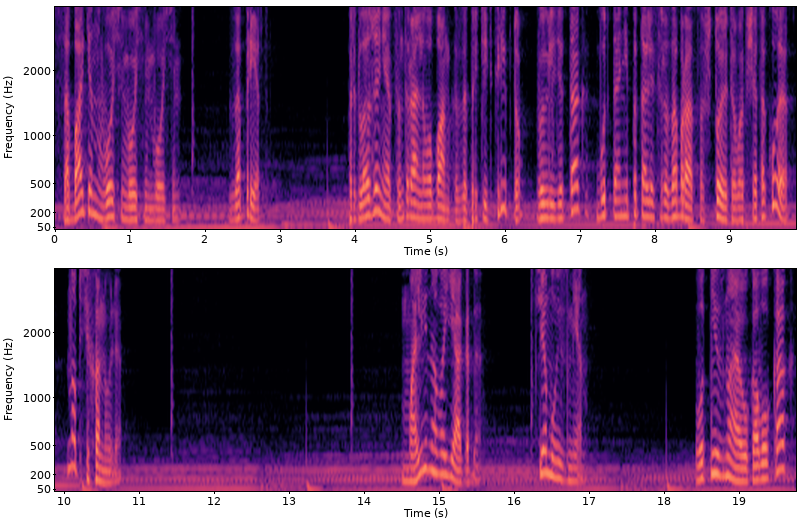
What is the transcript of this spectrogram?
Собакин 888. Запрет. Предложение Центрального банка запретить крипту выглядит так, будто они пытались разобраться, что это вообще такое, но психанули. Малиновая ягода. Тему измен. Вот не знаю у кого как,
